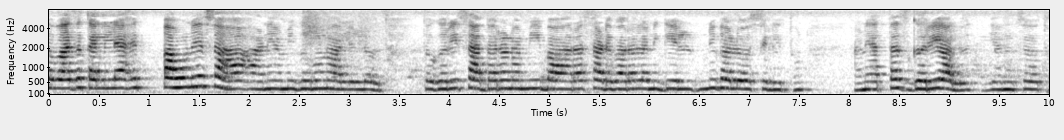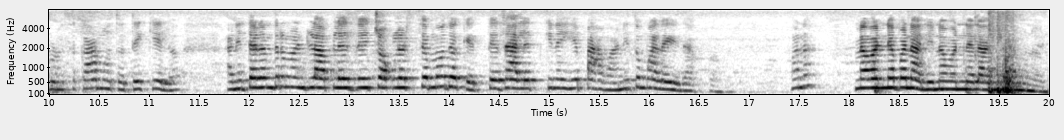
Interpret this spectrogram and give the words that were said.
तर वाजत आलेले आहेत पावणे सहा आणि आम्ही घरून आलेलो आहोत. तर घरी साधारण आम्ही बारा साडेबाराला निघेल निघालो असेल इथून. आणि आताच घरी आलो. यांचं थोडंसं काम होतं ते केलं. आणि त्यानंतर म्हटलं आपले जे चॉकलेट्सचे मोदक आहेत ते झालेत की नाही हे पाहावं आणि तुम्हालाही दाखवावं. हो ना? नवन्या पण आली नवन्याला आम्ही घेऊन आलो.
